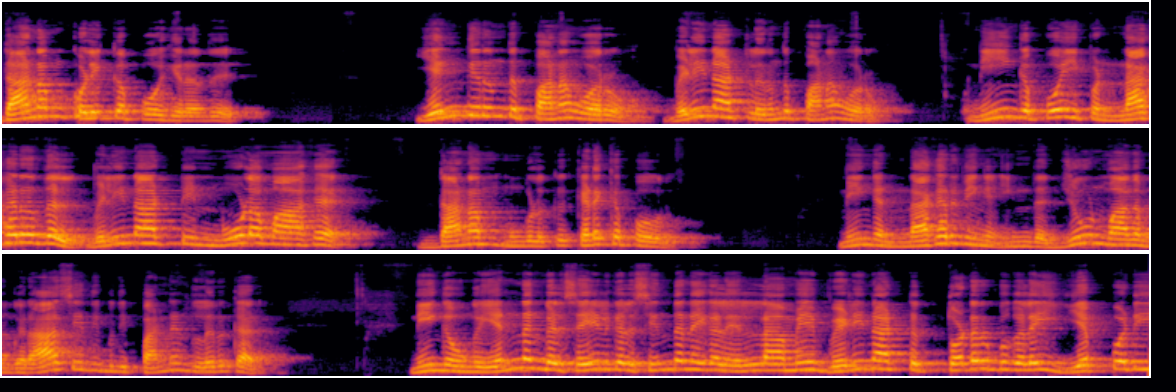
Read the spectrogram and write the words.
தனம் கொளிக்க போகிறது. எங்கிருந்து பணம் வரும்? வெளிநாட்டிலிருந்து பணம் வரும். நீங்க போய் இப்ப நகருதல் வெளிநாட்டின் மூலமாக தனம் உங்களுக்கு கிடைக்க போகுது. நீங்கள் நகர்வீங்க. இந்த ஜூன் மாதம் உங்கள் ராசிதிபதி பன்னெண்டில் இருக்கார். நீங்கள் உங்கள் எண்ணங்கள் செயல்கள் சிந்தனைகள் எல்லாமே வெளிநாட்டு தொடர்புகளை எப்படி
